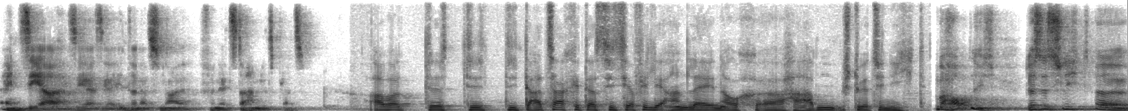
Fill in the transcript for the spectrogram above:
ein sehr, sehr, sehr international vernetzter Handelsplatz. Aber das, die, die, Tatsache, dass Sie sehr viele Anleihen auch äh, haben, stört Sie nicht? Überhaupt nicht. Das ist schlicht äh,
